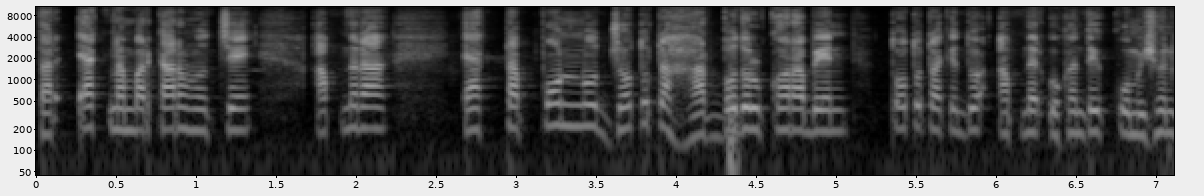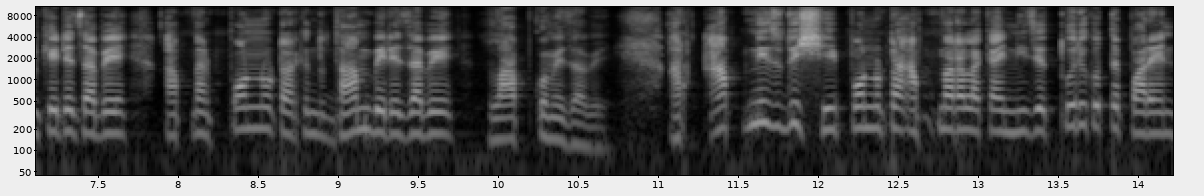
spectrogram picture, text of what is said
তার এক নাম্বার কারণ হচ্ছে আপনারা একটা পণ্য যতটা হাত বদল করাবেন, ততটা কিন্তু আপনার ওখান থেকে কমিশন কেটে যাবে, আপনার পণ্যটার কিন্তু দাম বেড়ে যাবে, লাভ কমে যাবে। আর আপনি যদি সেই পণ্যটা আপনার এলাকায় নিজে তৈরি করতে পারেন,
